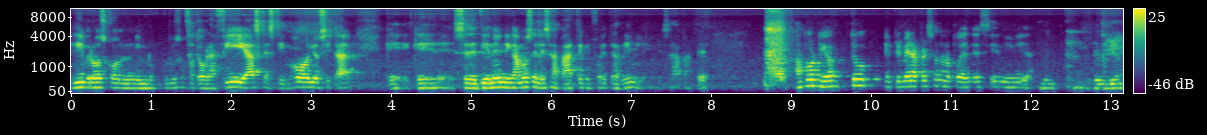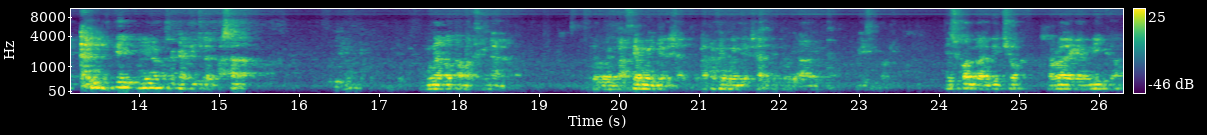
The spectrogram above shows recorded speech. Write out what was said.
libros con incluso fotografías, testimonios y tal, que, se detienen, digamos, en esa parte que fue terrible, esa parte. Ah, por Dios, tú en primera persona no puedes decir mi vida. Es que hay una cosa que has dicho de pasada, una nota marginal, pero me parecía muy interesante, me parecía muy interesante porque ahora me qué. Es cuando has dicho, se habla de Guernica,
